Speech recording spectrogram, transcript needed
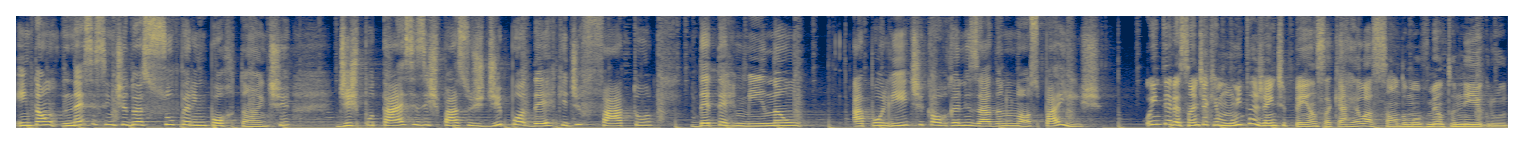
Então, nesse sentido, é super importante disputar esses espaços de poder que de fato determinam a política organizada no nosso país. O interessante é que muita gente pensa que a relação do movimento negro,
